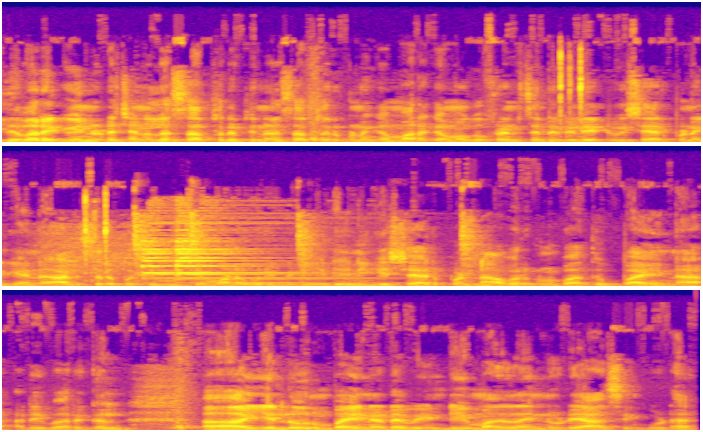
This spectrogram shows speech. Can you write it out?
இது வரைக்கும் என்னோட சேனலை சப்ஸ்கிரைப் பண்ணி சப்ஸ்கிரைப் பண்ணுங்க. மறக்காம உங்கள் ஃப்ரெண்ட்ஸ் அண்ட் ரிலேட்டிவ் ஷேர் பண்ணுங்க. ஏன்னா அல்சரை பற்றி முக்கியமான ஒரு வீடியோவில் நீங்கள் ஷேர் பண்ண அவர்களும் பார்த்து பயன் அடைவார்கள். எல்லோரும் பயனட வேண்டியும். அதுதான் என்னுடைய ஆசையும் கூட.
